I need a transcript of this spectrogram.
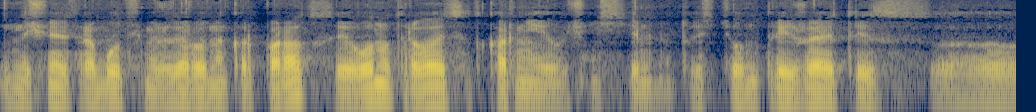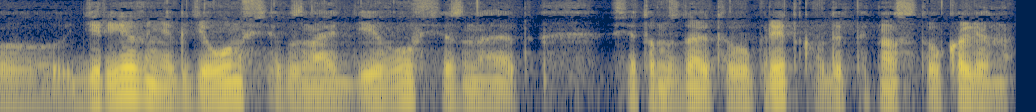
начинает работать в международной корпорации, он отрывается от корней очень сильно. То есть он приезжает из э, деревни, где он всех знает, где его все знают, все там знают его предков до 15 колена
